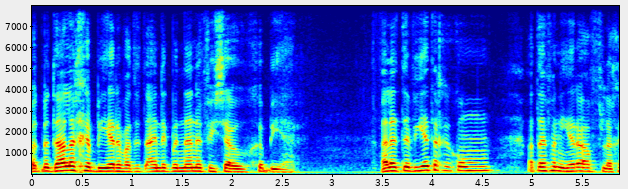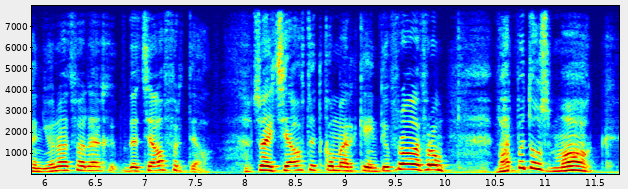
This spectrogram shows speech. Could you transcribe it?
wat met hulle gebeur en wat uiteindelik met Ninive sou gebeur. Hulle het te wete gekom dat hy van die Here afvlug en Jonah het vir hulle dit self vertel. So hy het self dit kom erken. Toe vra hulle vir hom: "Wat moet ons maak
